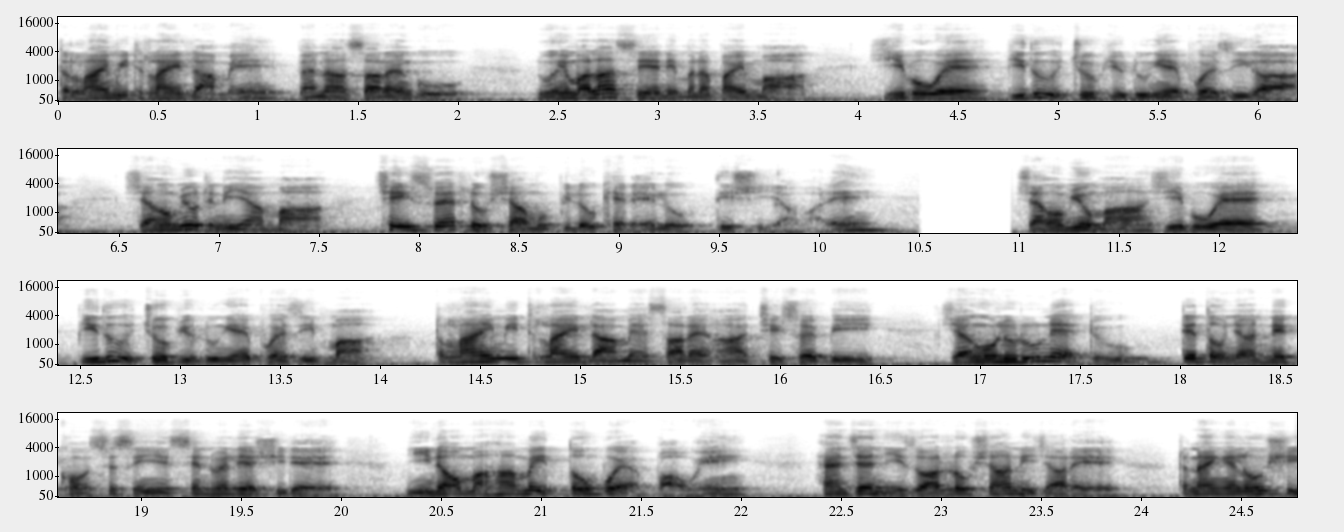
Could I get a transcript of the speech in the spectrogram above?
တလှိုင်းပြီးတလှိုင်းလာမယ်ဘန္နာစာတန်းကိုနိုဝင်ဘာလ10ရက်နေ့မနက်ပိုင်းမှာရေပွဲပြည်သူ့အကျိုးပြုလူငယ်အဖွဲ့အစည်းကရန်ကုန်မြို့တနေရာမှာချိတ်ဆွဲလှုပ်ရှားမှုပြုလုပ်ခဲ့တယ်လို့သိရှိရပါတယ်။ ရန်ကုန်မြို့မှာရေပွဲပြည်သူ့အကျိုးပြုလူငယ်အဖွဲ့အစည်းမှတလှိုင်းပြီးတလှိုင်းလာမယ်စာတန်းအားချိတ်ဆွဲပြီးရန်ကုန်လူထုနဲ့အတူတစ်တုံညာနှစ်ခွန်စစ်စင်ရေးဆင်နွှဲလျက်ရှိတဲ့ညီနောင်မဟာမိတ်သုံးဘွဲ့အပါအဝင်ဟန်ချက်ညီစွာလှုပ်ရှားနေကြတဲ့တနိုင်ငံလုံးရှိ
